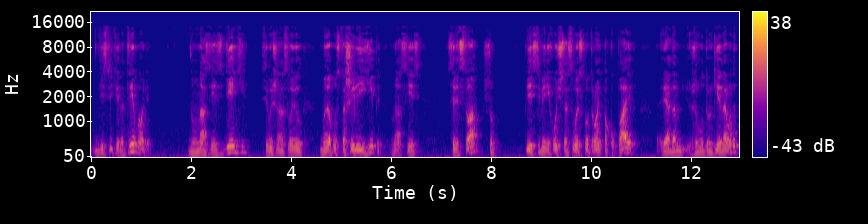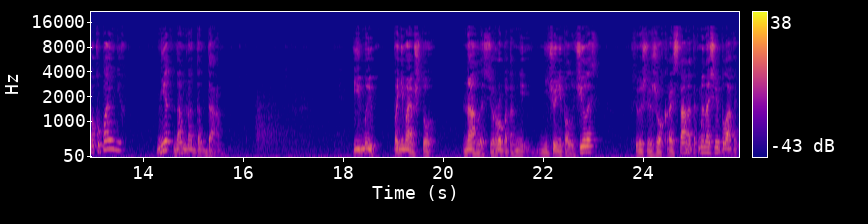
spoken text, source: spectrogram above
Действительно требовали, но у нас есть деньги, Всевышний нас вывел, мы опустошили Египет, у нас есть средства, чтобы если тебе не хочется свой скот рвать, покупай, рядом живут другие народы, покупай у них. Нет, нам надо даром. И мы понимаем, что наглостью, роботом ни, ничего не получилось, Всевышний сжег край стана, так мы начали плакать.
